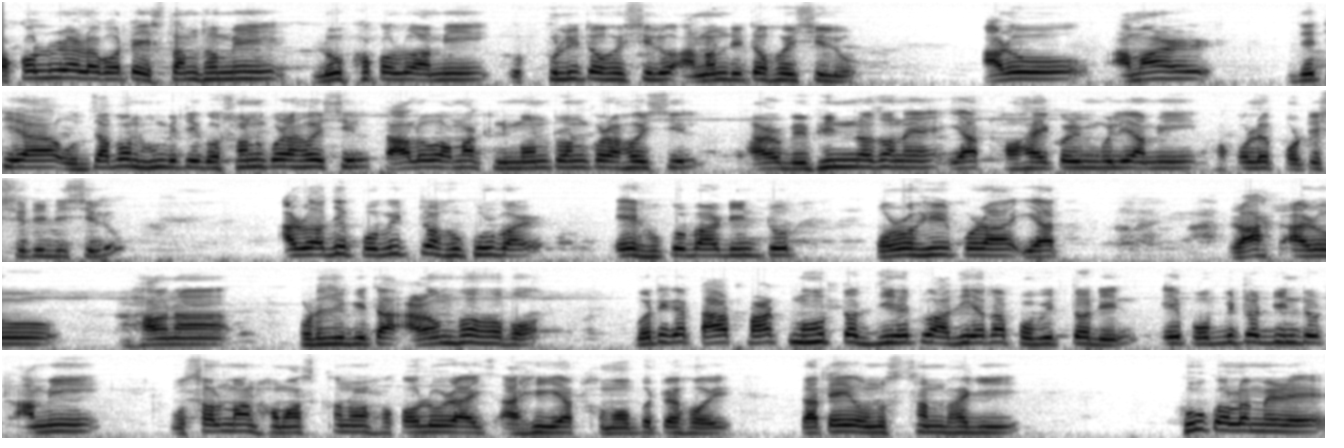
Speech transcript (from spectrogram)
সকলোৰে লগতে ইছলামধৰ্মী লোকসকলো আমি উৎফুল্লিত হৈছিলোঁ আনন্দিত হৈছিলোঁ। আৰু আমাৰ যেতিয়া উদযাপন সমিতি গঠন কৰা হৈছিল তালৈও আমাক নিমন্ত্ৰণ কৰা হৈছিল আৰু বিভিন্নজনে ইয়াত সহায় কৰিম বুলি আমি সকলোৱে প্ৰতিশ্ৰুতি দিছিলোঁ। আৰু আজি পবিত্ৰ শুকুৰবাৰ এই শুকুৰবাৰ দিনটোত পৰহিৰ পৰা ইয়াত ৰাস আৰু ভাওনা প্ৰতিযোগিতা আৰম্ভ হ'ব। গতিকে তাৰ প্ৰাক মুহূৰ্তত যিহেতু আজি এটা পবিত্ৰ দিন এই পবিত্ৰ দিনটোত আমি মুছলমান সমাজখনৰ সকলো ৰাইজ আহি ইয়াত সমবেত হৈ যাতে এই অনুষ্ঠানভাগী সুকলমেৰে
